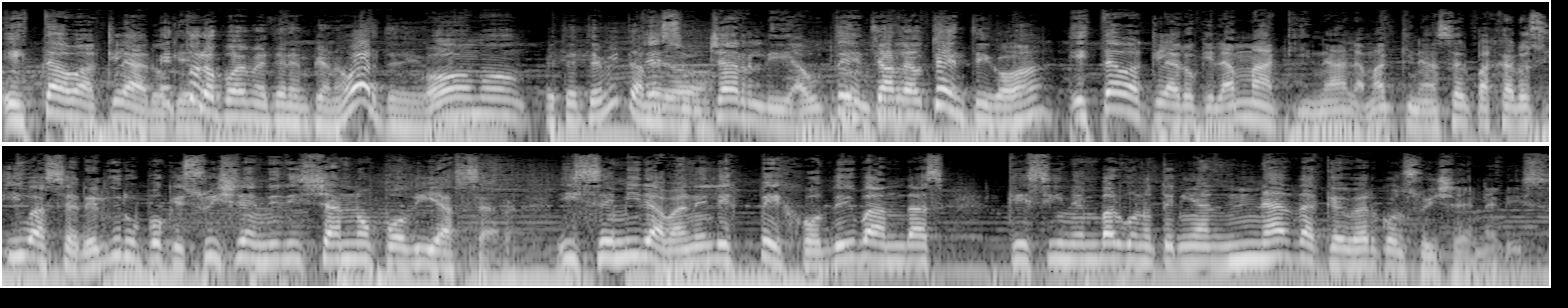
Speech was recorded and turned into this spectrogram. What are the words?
Estaba claro que... Esto lo podés meter en piano bar, te digo. ¿Cómo? Este temita Es medio- un Charlie un auténtico. charle auténtico, ¿eh? Estaba claro que la máquina, la máquina de hacer pájaros, iba a ser el grupo que Sui Generis ya no podía hacer. Y se miraba en el espejo de bandas que sin embargo no tenían nada que ver con Sui Generis.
